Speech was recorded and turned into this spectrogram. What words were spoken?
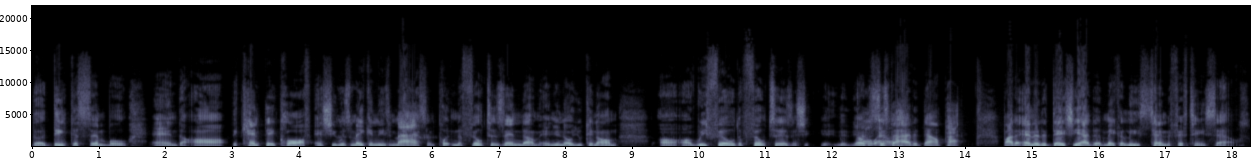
the Adinkra symbol and the uh the Kente cloth, and she was making these masks and putting the filters in them. And you know, you can um uh, uh refill the filters and she yo, oh, the wow. sister had it down pat. By the end of the day, she had to make at least 10 to 15 sales.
